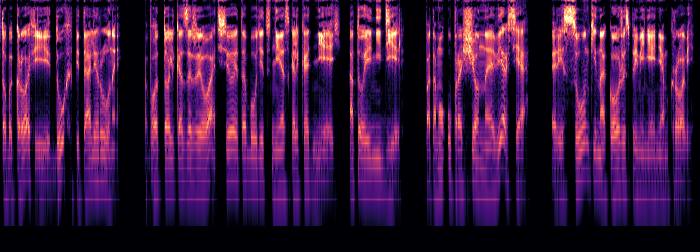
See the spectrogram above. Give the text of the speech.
чтобы кровь и дух питали руны. Вот только заживать все это будет несколько дней, а то и недель. Потому упрощенная версия — рисунки на коже с применением крови.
